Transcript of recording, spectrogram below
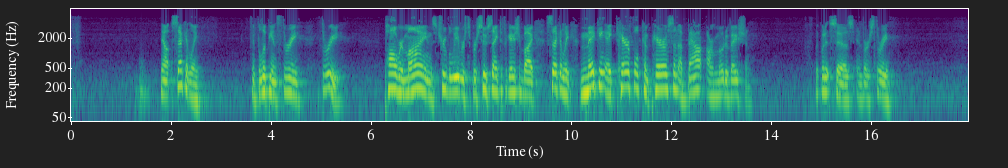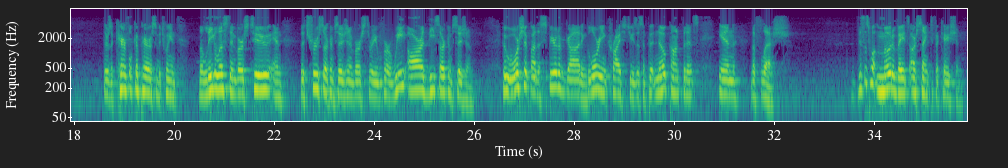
Now, secondly, in Philippians 3 3, Paul reminds true believers to pursue sanctification by, secondly, making a careful comparison about our motivation. Look what it says in verse 3. There's a careful comparison between the legalist in verse 2 and the true circumcision in verse 3. For we are the circumcision, who worship by the Spirit of God and glory in Christ Jesus and put no confidence in the flesh. This is what motivates our sanctification.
